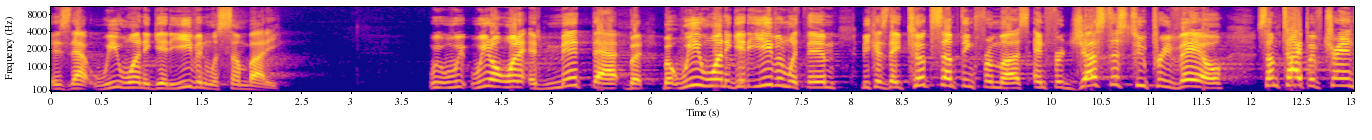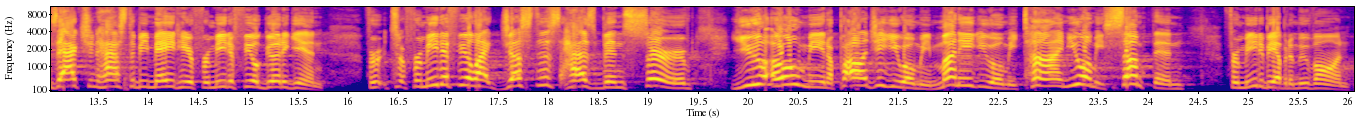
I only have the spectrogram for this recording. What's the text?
is that we want to get even with somebody. We, we, we don't want to admit that, but, but we want to get even with them because they took something from us. And for justice to prevail, some type of transaction has to be made here for me to feel good again. For, for me to feel like justice has been served, you owe me an apology, you owe me money, you owe me time, you owe me something for me to be able to move on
